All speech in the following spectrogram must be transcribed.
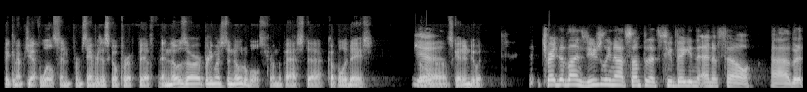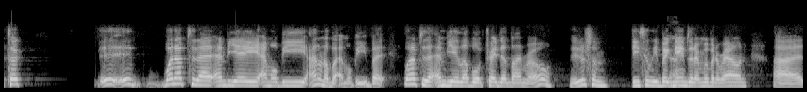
picking up Jeff Wilson from San Francisco for a fifth. And those are pretty much the notables from the past uh, couple of days. So, yeah. Uh, let's get into it. Trade deadline is usually not something that's too big in the NFL, uh, but it took it, it, went up to that NBA, MLB. I don't know about MLB, but went up to the NBA level of trade deadline. row. these are some decently big yeah. names that are moving around. Uh,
